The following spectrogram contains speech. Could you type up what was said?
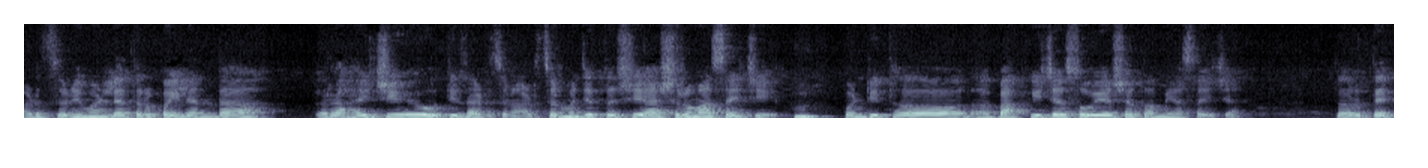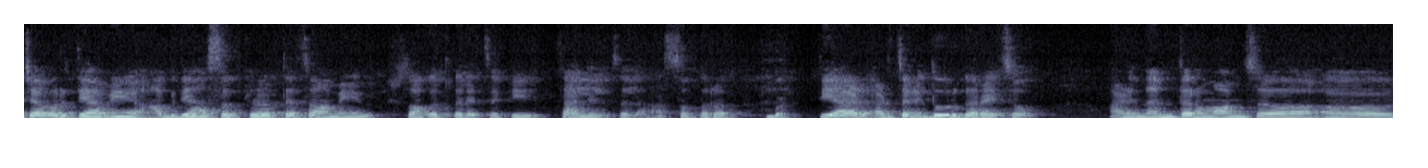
अडचणी म्हणल्या तर पहिल्यांदा राहायची होतीच अडचण अडचण म्हणजे तशी आश्रम असायचे. पण तिथं बाकीच्या सोयी अशा कमी असायच्या तर त्याच्यावरती आम्ही अगदी हसत खेळत त्याचं आम्ही स्वागत करायचं की चालेल चला असं करत. ती अड अडचणी दूर करायचो आणि नंतर मग आमचं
